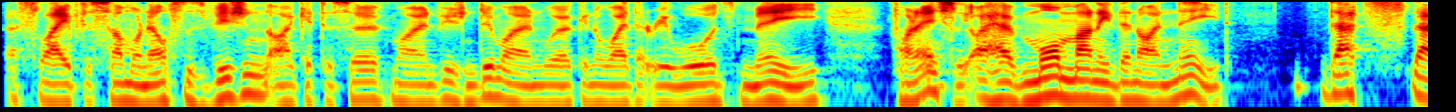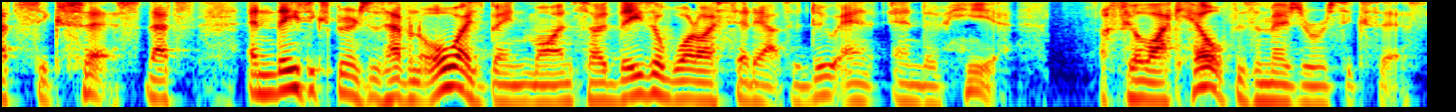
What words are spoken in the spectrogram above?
a slave to someone else's vision. I get to serve my own vision, do my own work in a way that rewards me financially. I have more money than I need that's that's success that's and these experiences haven't always been mine so these are what i set out to do and and are here i feel like health is a measure of success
